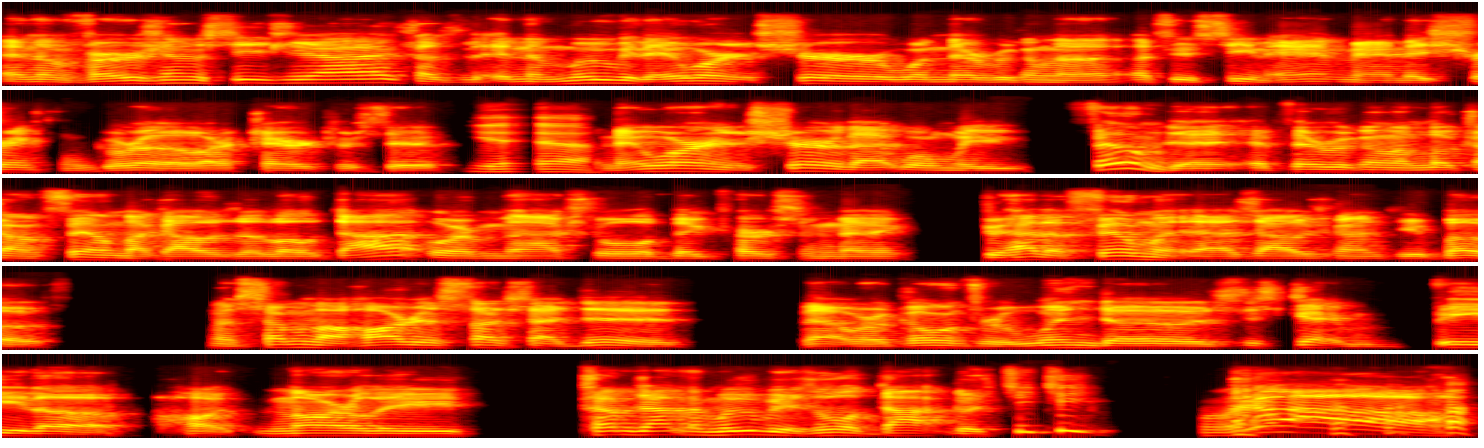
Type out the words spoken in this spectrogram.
and a version of CGI because in the movie they weren't sure when they were gonna. If you've seen Ant Man, they shrink and grow. Our characters do, yeah. and they weren't sure that when we filmed it, if they were gonna look on film like I was a little dot or an actual big person. That we had to film it as I was gonna do both. And some of the hardest stunts I did that were going through windows, just getting beat up, hot- gnarly. Comes out in the movie, his little dot goes chee chee. Like, ah!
